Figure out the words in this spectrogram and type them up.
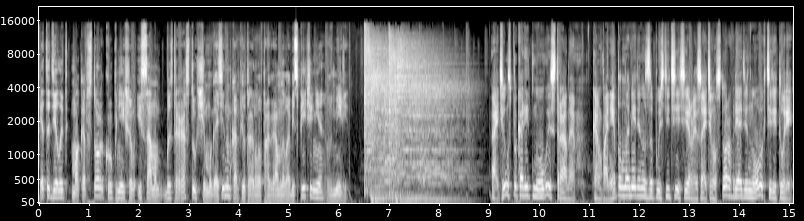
это делает Mac App Store крупнейшим и самым быстрорастущим магазином компьютерного программного обеспечения в мире iTunes покорит новые страны. Компания Apple намерена запустить сервис iTunes Store в ряде новых территорий.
